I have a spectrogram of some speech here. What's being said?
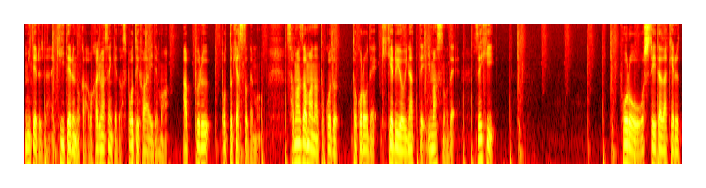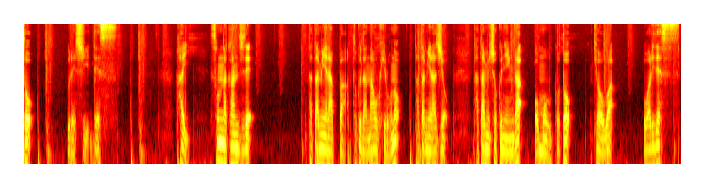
見てるじゃない聞いてるのか分かりませんけど Spotify でも Apple Podcast でも様々なところところで聞けるようになっていますのでぜひフォローをしていただけると嬉しいです。はい。そんな感じで畳ラッパー徳田直弘の畳ラジオ畳職人が思うこと。今日は終わりです。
